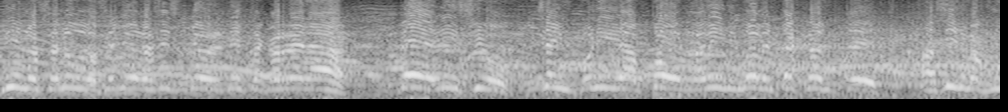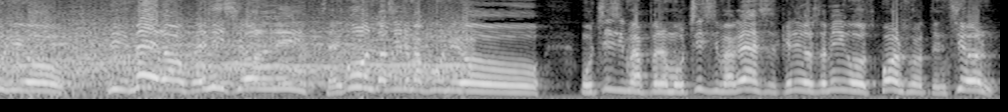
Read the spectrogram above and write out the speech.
ni los saludos, señoras y señores, en esta carrera. Benicio se imponía por la mínima ventaja ante Asirma Julio. Primero, Benicio Only. Segundo, Cinema Julio. Muchísimas, pero muchísimas gracias, queridos amigos, por su atención.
